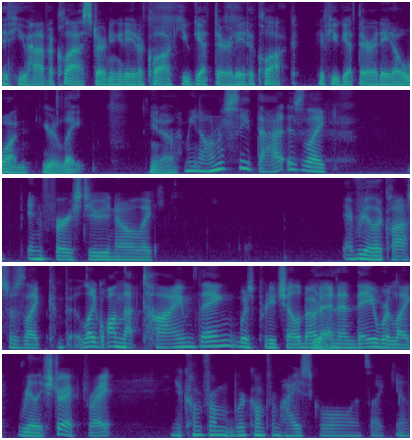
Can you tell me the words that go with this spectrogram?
if you have a class starting at eight o'clock, you get there at eight o'clock. If you get there at eight oh one, you're late. You know? I mean, honestly, that is like in first year, you know, like every other class was like comp- like on that time thing was pretty chill about it, and then they were like really strict, right? And you come from we're come from high school, it's like you know,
